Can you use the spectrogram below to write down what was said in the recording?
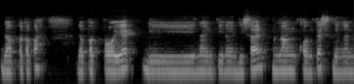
dapat apa? Dapat proyek di 99 Design, menang kontes dengan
